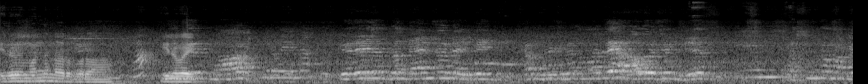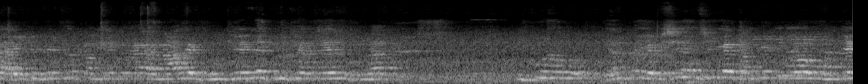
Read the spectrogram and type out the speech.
ఇరవై మంది ఉన్నారు పురా ఇరవై. ఆలోచన లేదు కంప్యూటర్ నాలెడ్జ్ ఇప్పుడు ఎంత ఎఫిషియన్సీగా కంప్యూటర్లో ఉంటే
